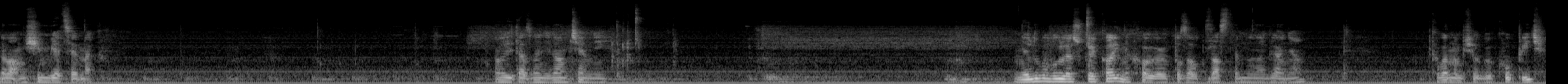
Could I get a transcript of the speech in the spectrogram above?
Dobra, musimy biec jednak. Oj, teraz będzie nam ciemniej. Niedługo w ogóle szukuję kolejny horror poza Outlastem do nagrania. Tylko będę musiał go kupić.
